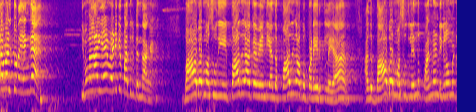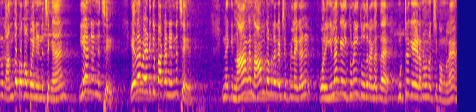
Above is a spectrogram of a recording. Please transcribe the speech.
ஏவல் துறை எங்க? இவங்கெல்லாம் ஏன் வேடிக்கை பார்த்துக்கிட்டு இருந்தாங்க? பாபர் மசூதியை பாதுகாக்க வேண்டிய அந்த பாதுகாப்பு படை இருக்கு இல்லையா? அது பாபர் மசூதிலேருந்து பன்னெண்டு கிலோமீட்டருக்கு அந்த பக்கம் போய் நின்றுச்சுங்க ஏன் நின்றுச்சு எதை வேடிக்கை பார்க்க நின்றுச்சு இன்னைக்கு நாங்க நாம் தமிழர் கட்சி பிள்ளைகள் ஒரு இலங்கை துணை தூதரகத்தை முற்றுகையிடணும்னு வச்சுக்கோங்களேன்.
